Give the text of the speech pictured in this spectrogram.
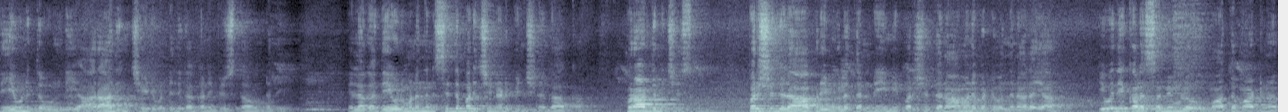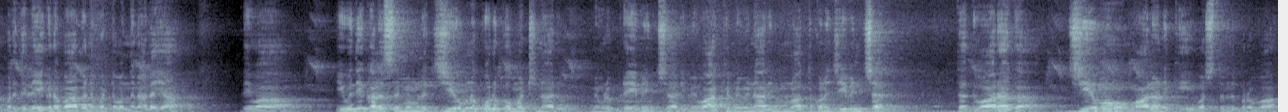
దేవునితో ఉండి ఆరాధించేటువంటిదిగా కనిపిస్తూ ఉంటుంది. ఇలాగ దేవుడు మనందరిని సిద్ధపరిచి నడిపించిన గాక ప్రార్థన చేసుకుందాం. పరిశుద్ధుడా ప్రేమికుల తండ్రి మీ పరిశుద్ధ నామాన్ని బట్టి వందనాలయ్యా. యువతి కాల సమయంలో మాతో మాట్లాడిన ప్రతి లేఖన భాగాన్ని బట్టి వందనాలయ్యా. దేవా ఈ ఉదయకాల సమయంలో జీవమును కొరుకోమంటున్నారు. మిమ్మల్ని ప్రేమించాలి మీ వాక్యం వినాలి మిమ్మల్ని అత్తుకొని జీవించాలి. తద్వారాగా జీవము మాలోనికి వస్తుంది ప్రభా.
